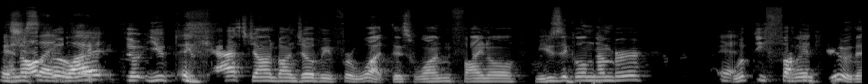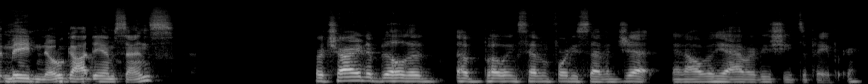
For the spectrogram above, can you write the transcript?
it's And just like why like, so you you cast John Bon Jovi for what? This one final musical number? Yeah, Whoop de fucking do that made no goddamn sense. we're trying to build a, a boeing 747 jet and all we have are these sheets of paper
